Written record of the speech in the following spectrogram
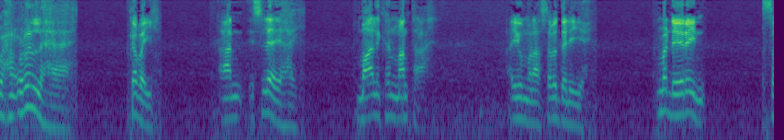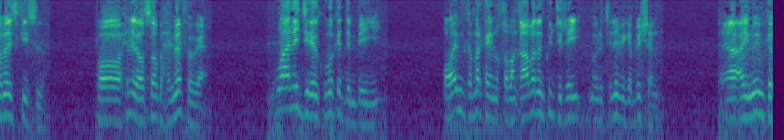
waxaan odhan lahaa gabay aan isleeyahay maalinkan maanta ah ayuu munaasabadda leeyahay ma dheerayn samayskiisu oo xilliga u soo baxay ma foga waana jireen kuwo ka dambeeyey oo iminka markaynu qabanqaabadan ku jirray mawlidnebiga bishan aynu iminka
